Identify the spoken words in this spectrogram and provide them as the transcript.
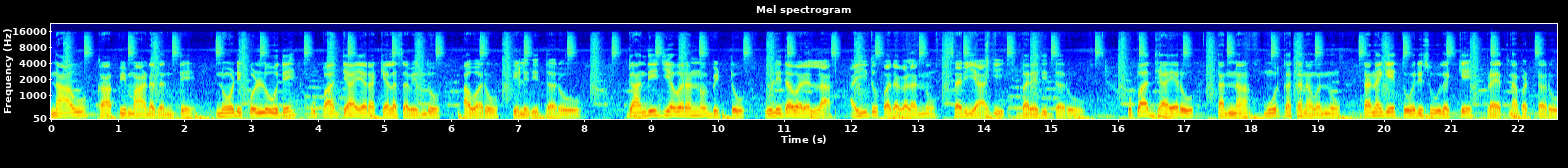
ನಾವು ಕಾಪಿ ಮಾಡದಂತೆ ನೋಡಿಕೊಳ್ಳುವುದೇ ಉಪಾಧ್ಯಾಯರ ಕೆಲಸವೆಂದು ಅವರು ತಿಳಿದಿದ್ದರು. ಗಾಂಧೀಜಿಯವರನ್ನು ಬಿಟ್ಟು ಉಳಿದವರೆಲ್ಲ ಐದು ಪದಗಳನ್ನು ಸರಿಯಾಗಿ ಬರೆದಿದ್ದರು. ಉಪಾಧ್ಯಾಯರು ತನ್ನ ಮೂರ್ಖತನವನ್ನು ತನಗೆ ತೋರಿಸುವುದಕ್ಕೆ ಪ್ರಯತ್ನಪಟ್ಟರು.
